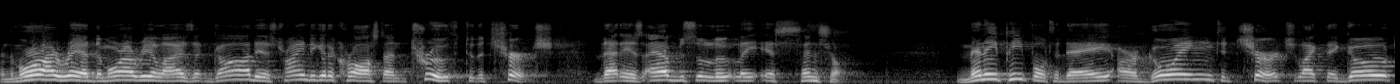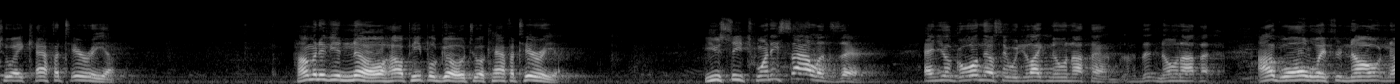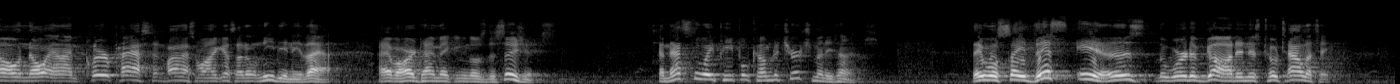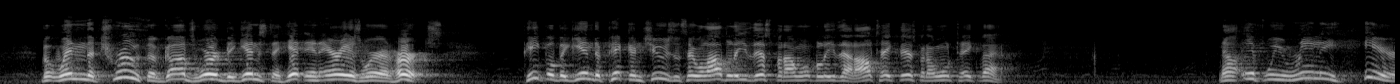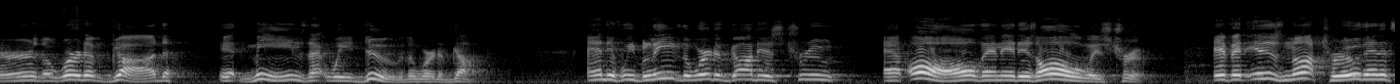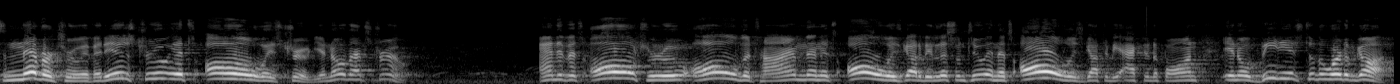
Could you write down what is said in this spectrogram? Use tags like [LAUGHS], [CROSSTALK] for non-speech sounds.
And the more I read, the more I realized that God is trying to get across a truth to the church that is absolutely essential. Many people today are going to church like they go to a cafeteria. How many of you know how people go to a cafeteria? You see 20 salads there. And you'll go and they'll say, Would you like? No, not that. No, not that. I'll go all the way through. No, no, no. And I'm clear past it. And finally, I say, Well, I guess I don't need any of that. I have a hard time making those decisions. And that's the way people come to church many times. They will say, This is the Word of God in its totality. But when the truth of God's Word begins to hit in areas where it hurts, people begin to pick and choose and say, Well, I'll believe this, but I won't believe that. I'll take this, but I won't take that. Now, if we really hear the Word of God, it means that we do the Word of God. And if we believe the Word of God is true at all, then it is always true. If it is not true, then it's never true. If it is true, it's always true. You know that's true? And if it's all true all the time, then it's always got to be listened to and it's always got to be acted upon in obedience to the Word of God.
